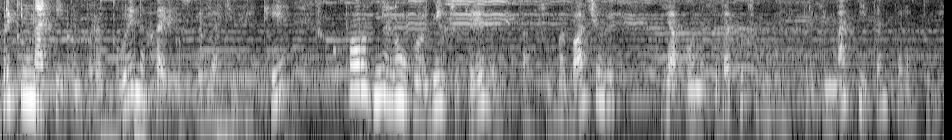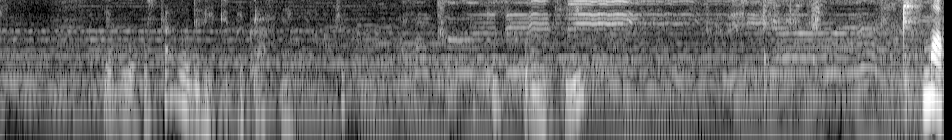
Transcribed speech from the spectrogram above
При кімнатній температурі нехай постоять огірки пару днів, ну, днів 4, так, щоб ми бачили, як вони себе почувають при кімнатній температурі. Я була поставила, дивіться, прекрасний огірочок. Такий хрумкий. Смак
